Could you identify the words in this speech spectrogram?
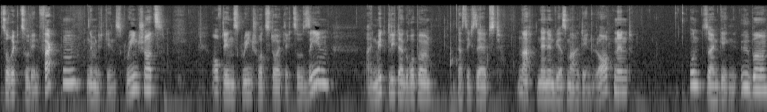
Zurück zu den Fakten, nämlich den Screenshots. Auf den Screenshots deutlich zu sehen, ein Mitglied der Gruppe, das sich selbst, na, nennen wir es mal, den Lord nennt, und sein Gegenüber,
